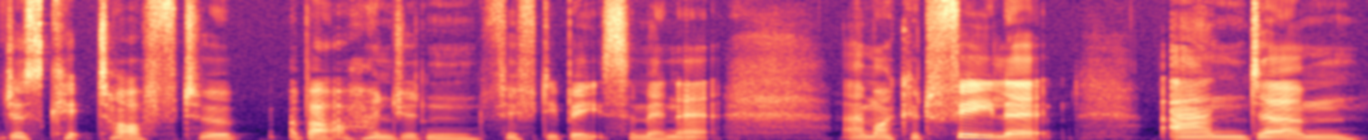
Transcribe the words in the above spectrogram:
just kicked off to about 150 beats a minute. Um, I could feel it, and um,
